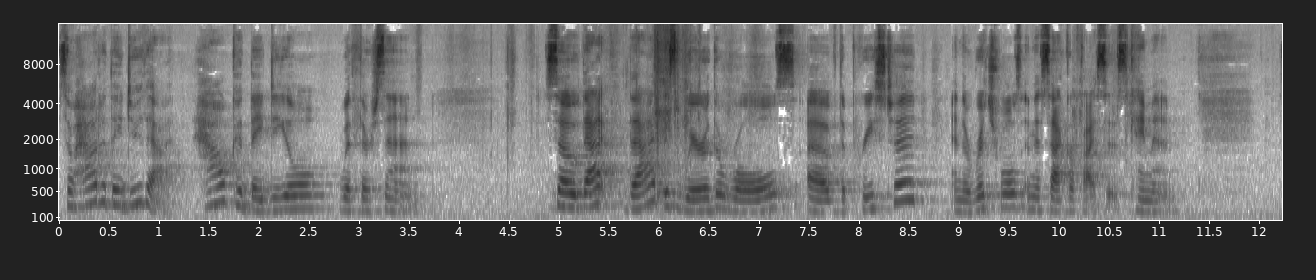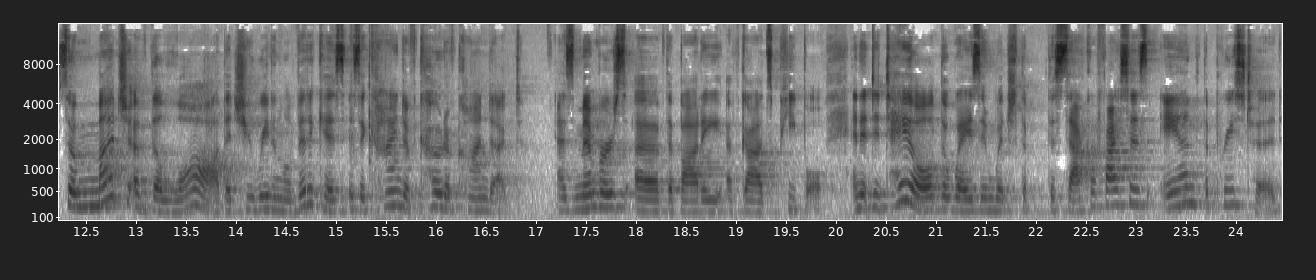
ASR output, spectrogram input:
So, how did they do that? How could they deal with their sin? So, that, that is where the roles of the priesthood and the rituals and the sacrifices came in. So, much of the law that you read in Leviticus is a kind of code of conduct as members of the body of God's people. And it detailed the ways in which the, the sacrifices and the priesthood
